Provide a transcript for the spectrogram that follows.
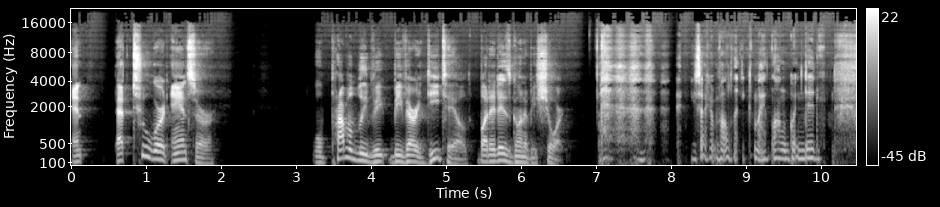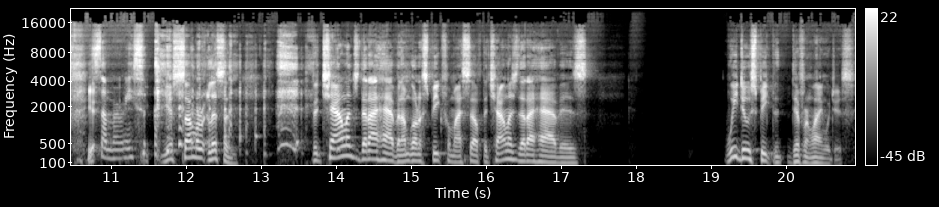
And that two word answer will probably be, be very detailed, but it is going to be short. You're talking about like my long-winded summaries? Your summary, listen, the challenge that I have, and I'm going to speak for myself, the challenge that I have is we do speak different languages.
